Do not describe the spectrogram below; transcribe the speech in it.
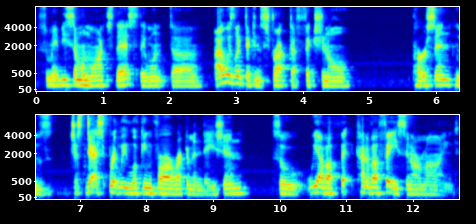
So maybe someone watched this. They want. Uh, I always like to construct a fictional person who's just desperately looking for our recommendation. So we have a kind of a face in our mind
